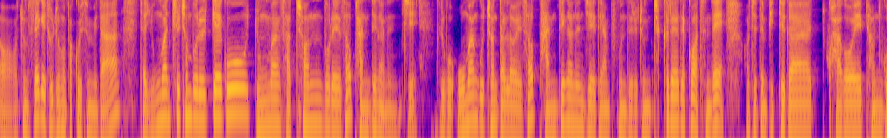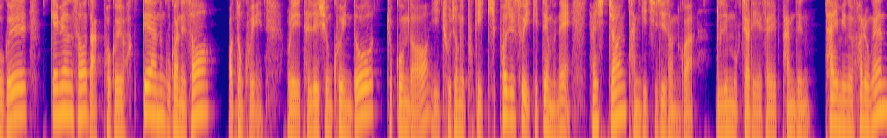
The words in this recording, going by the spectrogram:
어, 좀 세게 조정을 받고 있습니다. 자, 67,000불을 깨고 64,000불에서 반등하는지, 그리고 59,000달러에서 반등하는지에 대한 부분들을 좀 체크를 해야 될 것 같은데, 어쨌든 비트가 과거의 변곡을 깨면서 낙폭을 확대하는 구간에서 어떤 코인, 우리 델리시움 코인도 조금 더 이 조정의 폭이 깊어질 수 있기 때문에 현 시점 단기 지지선과 눌림목 자리에서의 반등 타이밍을 활용한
